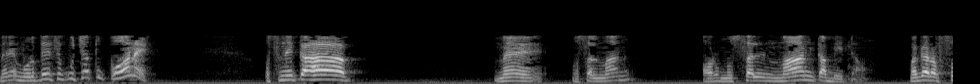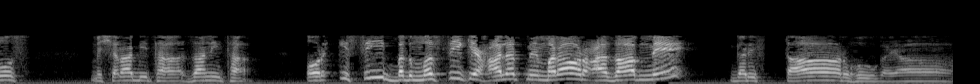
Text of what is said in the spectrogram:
میں نے مردے سے پوچھا، تو کون ہے؟ اس نے کہا، میں مسلمان ہوں اور مسلمان کا بیٹا ہوں۔ مگر افسوس، میں شرابی تھا، زانی تھا اور اسی بدمستی کے حالت میں مرا اور عذاب میں گرفتار ہو گیا۔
